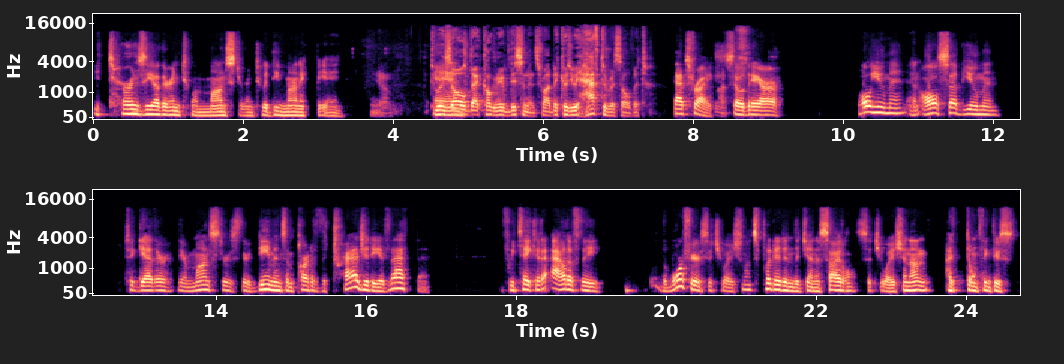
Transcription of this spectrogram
It turns the other into a monster into a demonic being. Yeah to and, resolve that cognitive dissonance right because you have to resolve it that's right. So they are all human and all subhuman together. They're monsters, they're demons, and part of the tragedy of that then, if we take it out of the the warfare situation, let's put it in the genocidal situation. I'm, I don't think there's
